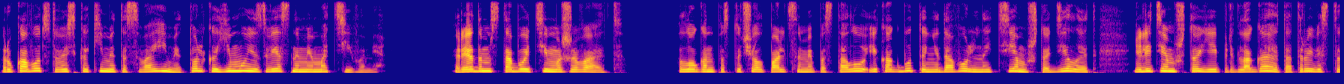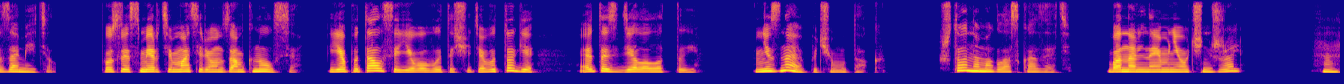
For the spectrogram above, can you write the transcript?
руководствуясь какими-то своими, только ему известными мотивами. «Рядом с тобой Тим оживает». Логан постучал пальцами по столу и, как будто недовольный тем, что делает, или тем, что ей предлагает, отрывисто заметил. После смерти матери он замкнулся. Я пытался его вытащить, а в итоге это сделала ты. Не знаю, почему так. Что она могла сказать? Банальное мне очень жаль. Хм.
